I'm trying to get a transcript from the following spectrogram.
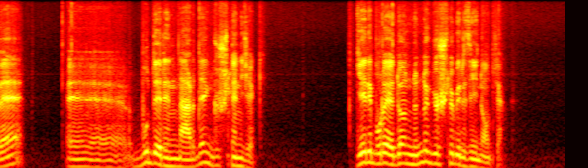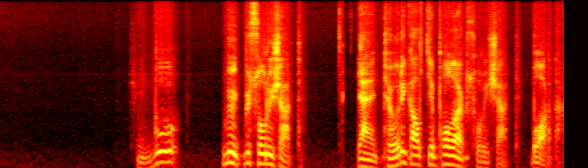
ve e, bu derinlerde güçlenecek. Geri buraya döndüğünde güçlü bir zihin olacak. Şimdi bu büyük bir soru işareti. Yani teorik altyapı olarak soru işareti bu arada.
